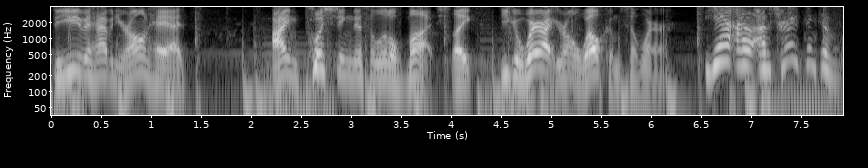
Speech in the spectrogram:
do you even have in your own head? I'm pushing this a little much. Like you can wear out your own welcome somewhere. Yeah, I, I was trying to think of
